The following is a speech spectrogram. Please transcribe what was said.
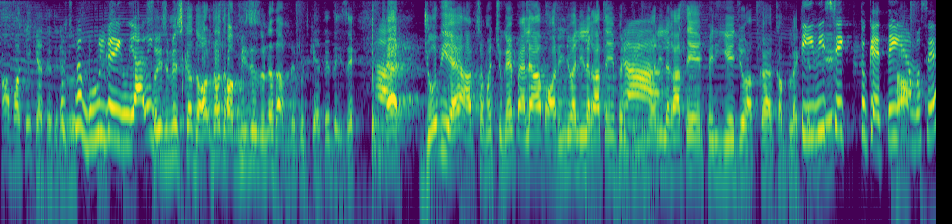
हाँ वाकई कहते थे। कुछ मैं भूल गई हूँ यार। सो इस मिस का दौर था तो अम्मी से सुना था हमने कुछ कहते थे इसे। हाँ। खैर जो भी है आप समझ चुके हैं पहले आप ऑरेंज वाली लगाते हैं फिर ग्रीन हाँ। वाली लगाते हैं फिर ये जो आपका कम्प्लेक्शन टीवी स्टिक तो कहते ही हैं हाँ। हम उसे।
